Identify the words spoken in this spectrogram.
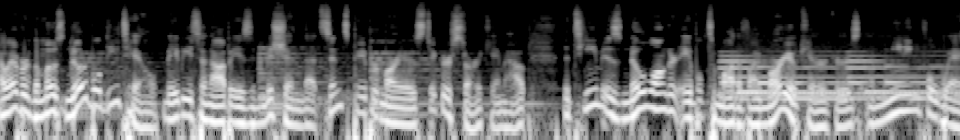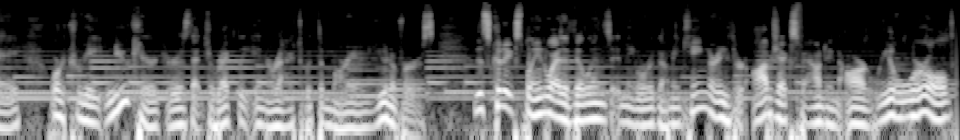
However, the most notable detail may be Tanabe's admission that since Paper Mario Sticker Star came out, the team is no longer able to modify Mario characters in a meaningful way or create new characters that directly interact with the Mario universe. This could explain why the villains in the Origami King are either objects found in our real world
